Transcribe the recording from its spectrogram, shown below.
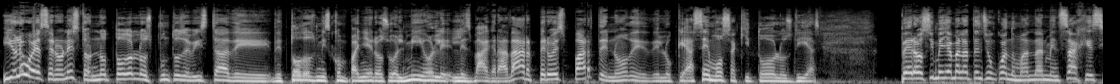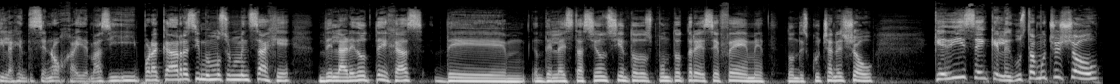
Y yo le voy a ser honesto, no todos los puntos de vista de, todos mis compañeros o el mío le- les va a agradar, pero es parte, ¿no? De, lo que hacemos aquí todos los días. Pero sí me llama la atención cuando mandan mensajes y la gente se enoja y demás. Y por acá recibimos un mensaje de Laredo, Texas, de la estación 102.3 FM, donde escuchan el show, que dicen que les gusta mucho el show,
